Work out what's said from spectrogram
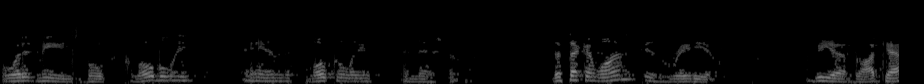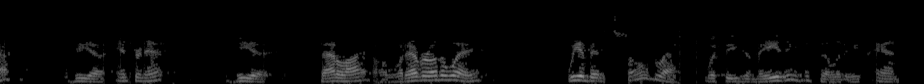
for what it means both globally and locally and nationally. The second one is radio. Via broadcast, via internet, via satellite, or whatever other way, we have been so blessed with these amazing facilities and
